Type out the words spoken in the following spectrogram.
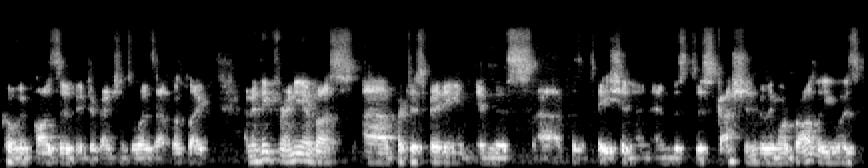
COVID positive interventions. What does that look like? And I think for any of us uh, participating in, in this uh, presentation and, and, this discussion, really more broadly, was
